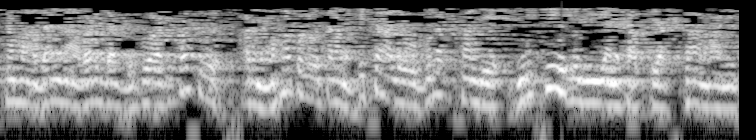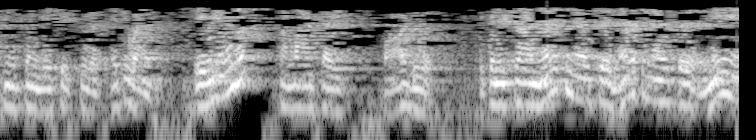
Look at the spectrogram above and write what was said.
සමාදන්නා වරදක් දුටුවාට පසුව අර මහා පොළොව තරම් විශාල වූ ගුණස්කන්ධයේ නිකේදවි යන සත්‍යයක් සාමාන්‍ය කෙනෙකුගේ සිත්වල ඇතිවන්නේ. ඒ වුණොත් සමාජයි පාඩුව. ඒක නිසා නැවත නැවත නැවත නැවත මේ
